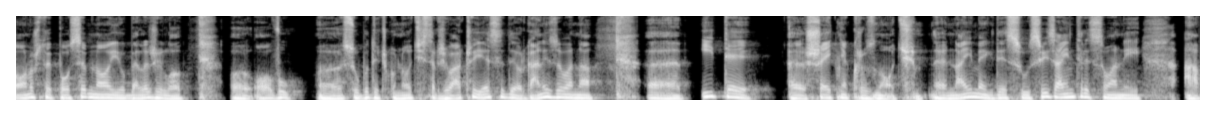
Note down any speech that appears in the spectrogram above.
Ono što je posebno i obeležilo ovu Subotičku noć istraživača jeste da je organizovana uh, IT uh, šetnja kroz noć. Naime, gde su svi zainteresovani, a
